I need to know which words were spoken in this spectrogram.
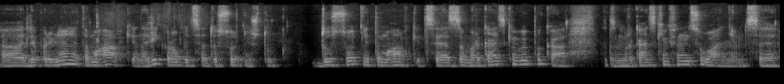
Е, Для порівняння тамагавки на рік робиться до сотні штук. До сотні томагавки. Це з американським ВПК, з американським фінансуванням. Це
